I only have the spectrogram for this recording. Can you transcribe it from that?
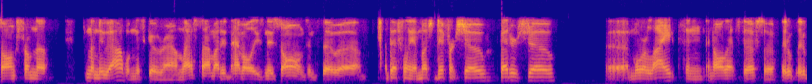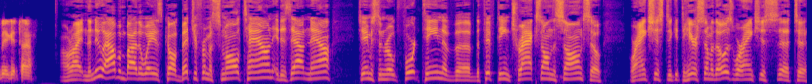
songs from the from the new album this go round. Last time I didn't have all these new songs, and so uh, definitely a much different show, better show, uh, more lights and and all that stuff. So it'll it'll be a good time. All right. And the new album, by the way, is called Bet You're From a Small Town. It is out now. Jameson wrote 14 of uh, the 15 tracks on the song. So we're anxious to get to hear some of those. We're anxious uh, to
